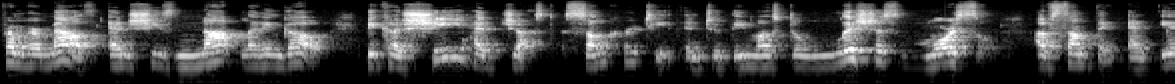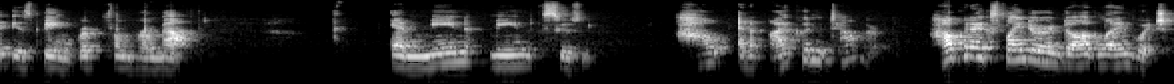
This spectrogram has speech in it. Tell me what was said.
from her mouth, and she's not letting go because she had just sunk her teeth into the most delicious morsel of something, and it is being ripped from her mouth. And mean, mean Susan. How, and I couldn't tell her. How can I explain to her in dog language,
